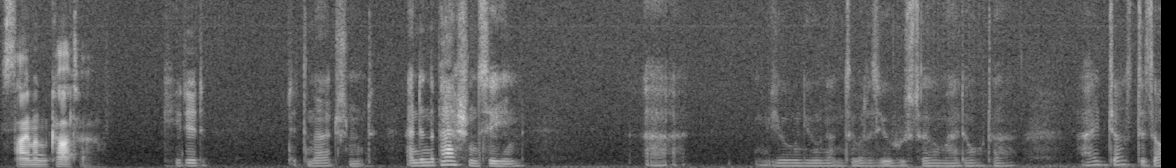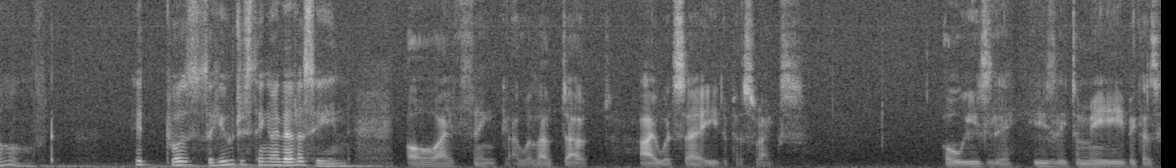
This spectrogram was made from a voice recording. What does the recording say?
Simon Carter. He did, did the merchant, and in the passion scene, uh, you knew none so well as you who stole my daughter. I just dissolved. It was the hugest thing I've ever seen. Oh, I think, uh, without doubt, I would say Oedipus Rex. Oh, easily, easily to me, because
